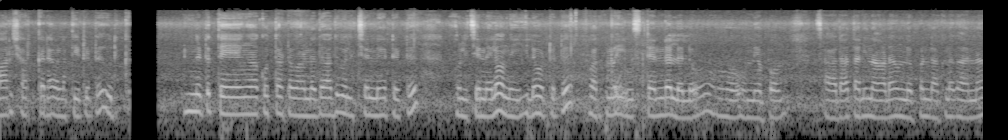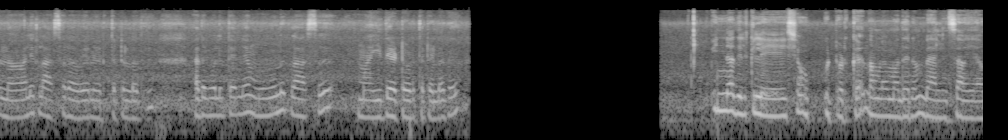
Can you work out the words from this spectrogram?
ആറ് ശർക്കര വളർത്തിയിട്ടിട്ട് ഉരുക്കുക എന്നിട്ട് തേങ്ങ കൊത്താട്ടോ വേണ്ടത്. അത് വെളിച്ചെണ്ണ ഇട്ടിട്ട് വെളിച്ചെണ്ണയിലോ നെയ്യിലോ ഇട്ടിട്ട് നമ്മൾ ഇൻസ്റ്റന്റ് അല്ലല്ലോ ഉണ്ണിയപ്പം. സാധാ തനി നാടൻ ഉണ്ണിയപ്പം ഉണ്ടാക്കുന്ന കാരണം നാല് ഗ്ലാസ് റവയാണ് എടുത്തിട്ടുള്ളത്. അതുപോലെ തന്നെ മൂന്ന് ഗ്ലാസ് മൈദ ഇട്ട് കൊടുത്തിട്ടുള്ളത്. പിന്നെ അതിലേക്ക് ലേശം ഉപ്പിട്ട് കൊടുക്കുക. നമ്മളെ മധുരം ബാലൻസ് ചെയ്യാൻ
